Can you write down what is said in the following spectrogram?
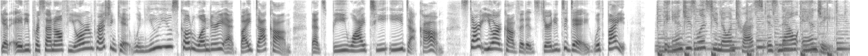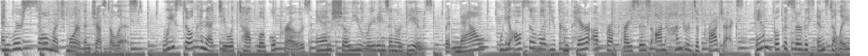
Get 80% off your impression kit when you use code WONDERY at Byte.com. That's B-Y-T-E dot com. Start your confidence journey today with Byte. The Angie's list you know and trust is now Angi, and we're so much more than just a list. We still connect you with top local pros and show you ratings and reviews, but now we also let you compare upfront prices on hundreds of projects and book a service instantly.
